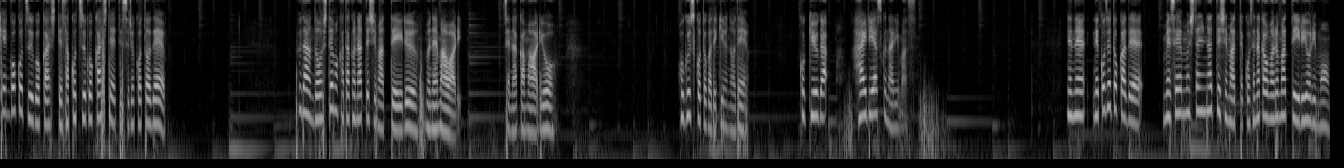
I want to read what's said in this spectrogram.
肩甲骨動かして鎖骨動かしてってすることで普段どうしても硬くなってしまっている胸周り、背中周りをほぐすことができるので、呼吸が入りやすくなります。でね、猫背とかで目線も下になってしまってこう背中を丸まっているよりも、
